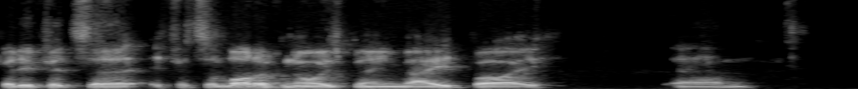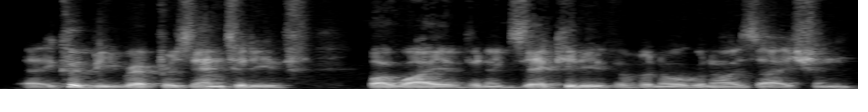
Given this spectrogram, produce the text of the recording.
but if it's a if it's a lot of noise being made by, um, it could be representative by way of an executive of an organisation.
